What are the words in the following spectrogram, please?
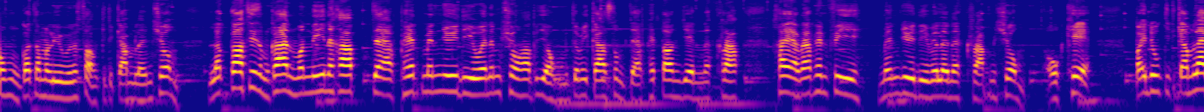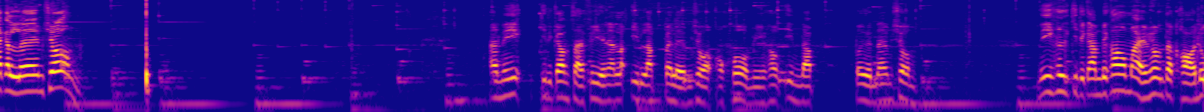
มผมก็จะมารีวิวทั้งสองกิจกรรมเลยชม แล้วก็ที่สำคัญวันนี้นะครับแจกเพชรเมนยูดีไว้นะชมครับเดี๋ยวผมจะมีการสุ่มแจกเพชรตอนเย็นนะครับใครอยากได้เพชรฟรีเมนยูดีไว้เลยนะครับชม โอเค ไปดูกิจกรรมแรกกันเลยชม อันนี้กิจกรรมสายฟรีนะเราอินรับไปเลยชมโอ้โหมีเขาอินรับปืนนะชม นี่คือกิจกรรมที่เข้ามาใหม่ผู้ชมแต่ขอดู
